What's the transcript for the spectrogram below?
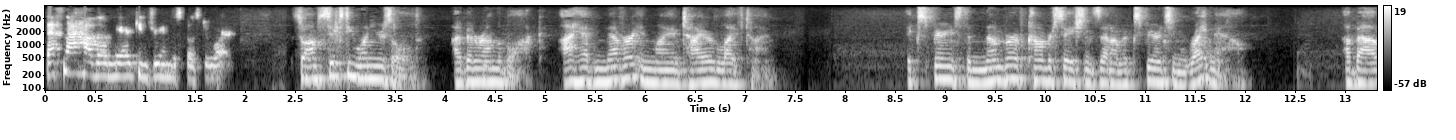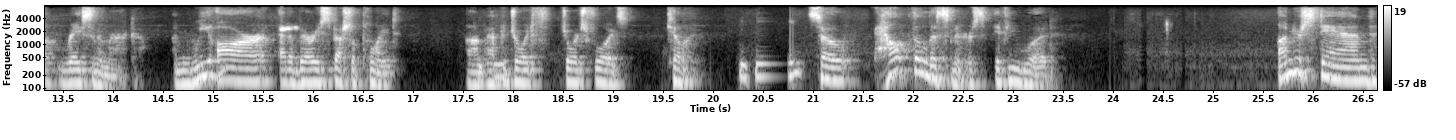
that's not how the American dream is supposed to work. So I'm 61 years old. I've been around the block. I have never in my entire lifetime experienced the number of conversations that I'm experiencing right now about race in America. I mean, we are at a very special point um, after George, George Floyd's killing. Mm-hmm. So help the listeners, if you would, understand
